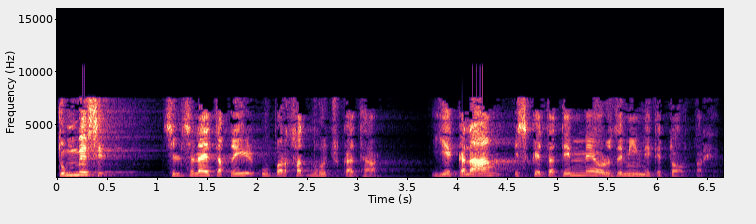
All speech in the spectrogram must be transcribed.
تم میں سے سلسلہ تقریر اوپر ختم ہو چکا تھا۔ یہ کلام اس کے تتمے اور زمینے کے طور پر ہے۔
